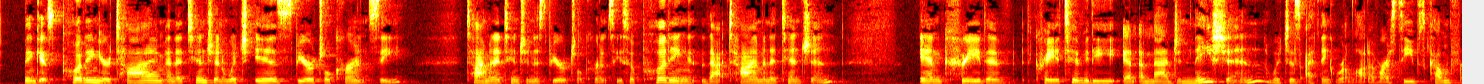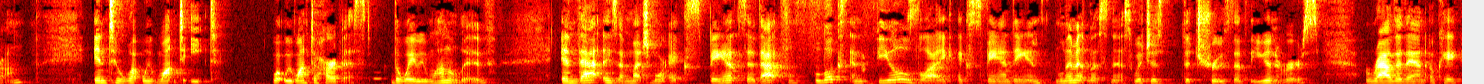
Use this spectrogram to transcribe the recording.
I think it's putting your time and attention, which is spiritual currency. Time and attention is spiritual currency. So putting that time and attention and creative creativity and imagination, which is I think where a lot of our seeds come from, into what we want to eat, what we want to harvest, the way we want to live. And that is a much more expansive, that looks and feels like expanding and limitlessness, which is the truth of the universe, rather than, okay,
